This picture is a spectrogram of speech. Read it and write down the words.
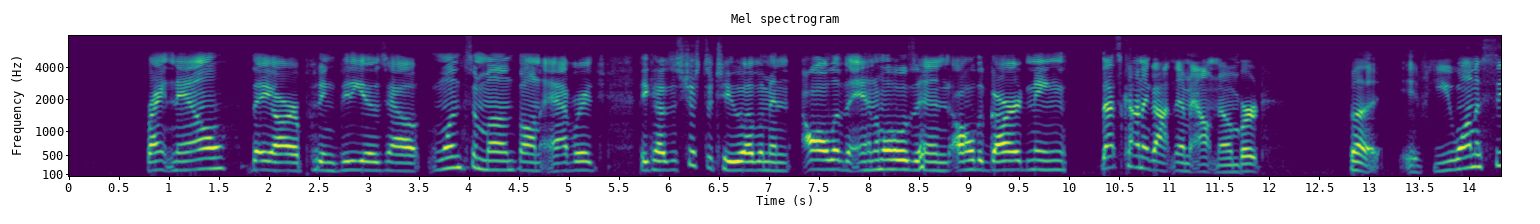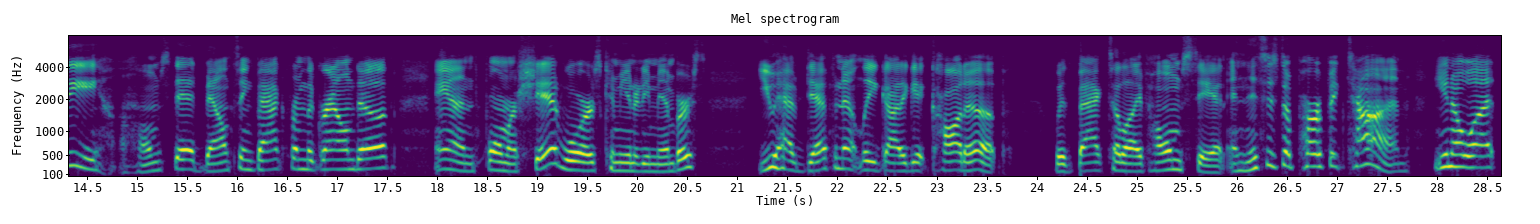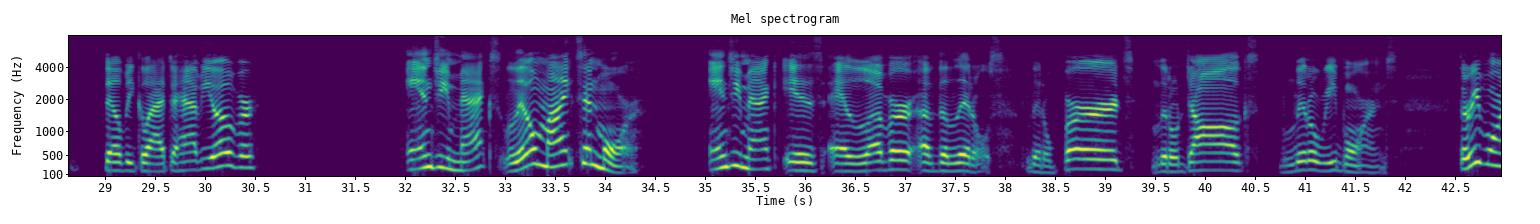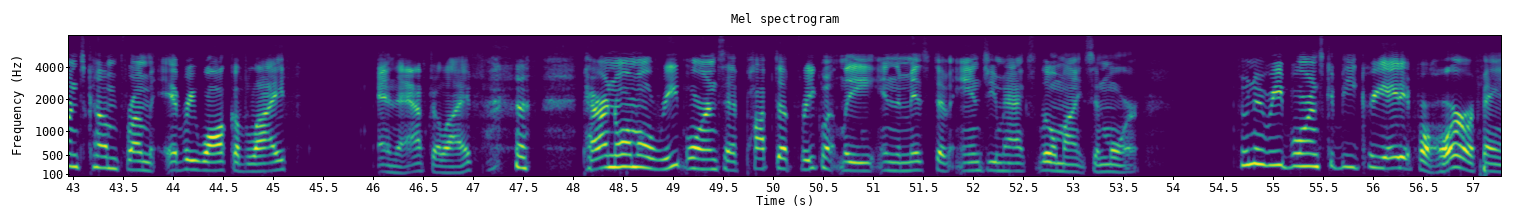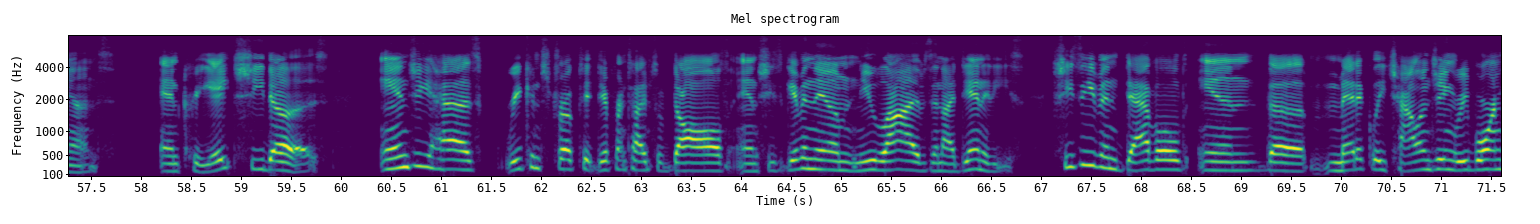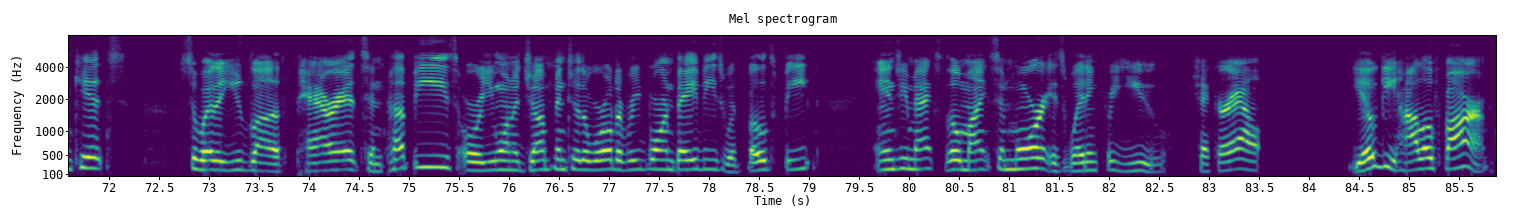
Right now, they are putting videos out once a month on average because it's just the two of them and all of the animals and all the gardening. That's kind of got them outnumbered. But if you want to see a homestead bouncing back from the ground up and former Shed Wars community members, you have definitely got to get caught up with Back to Life Homestead. And this is the perfect time. You know what? They'll be glad to have you over. Angie Mack's, Little Mites, and more. Angie Mack is a lover of the littles little birds, little dogs, little reborns. The reborns come from every walk of life and the afterlife. Paranormal reborns have popped up frequently in the midst of Angie Mack's Little Mites and more. Who knew reborns could be created for horror fans? And create she does. Angie has reconstructed different types of dolls, and she's given them new lives and identities. She's even dabbled in the medically challenging reborn kits. So, whether you love parrots and puppies, or you want to jump into the world of reborn babies with both feet, Angie Mack's Little Mites and More is waiting for you. Check her out. Yogi Hollow Farm,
